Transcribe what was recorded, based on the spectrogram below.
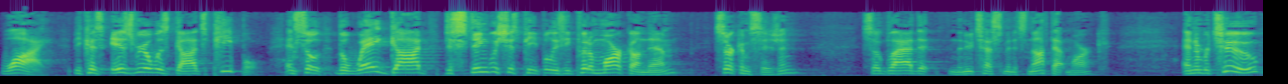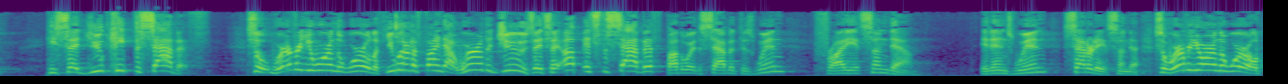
Why? Because Israel was God's people. And so the way God distinguishes people is he put a mark on them, circumcision. So glad that in the New Testament it's not that mark. And number two, he said, you keep the Sabbath. So wherever you were in the world, if you wanted to find out where are the Jews, they'd say, up, oh, it's the Sabbath. By the way, the Sabbath is when? Friday at sundown. It ends when? Saturday at sundown. So wherever you are in the world,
